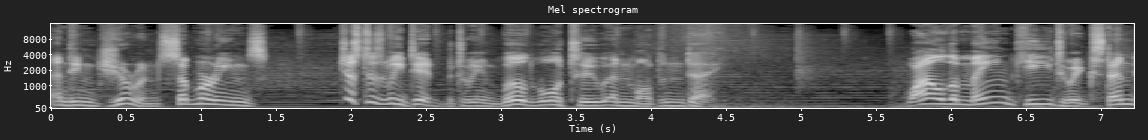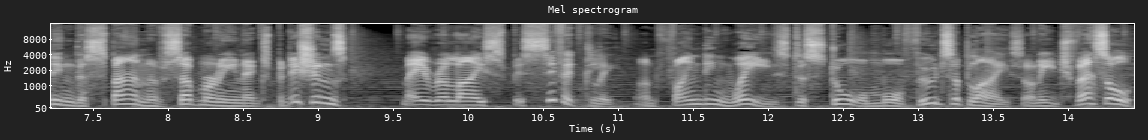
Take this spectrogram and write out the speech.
and endurance submarines, just as we did between World War II and modern day. While the main key to extending the span of submarine expeditions may rely specifically on finding ways to store more food supplies on each vessel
